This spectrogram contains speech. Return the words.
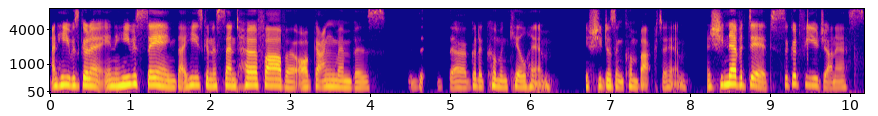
and he was gonna, and he was saying that he's gonna send her father or gang members th- that are gonna come and kill him if she doesn't come back to him. And she never did. So good for you, Janice.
